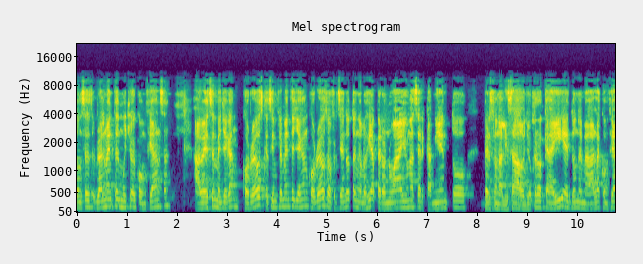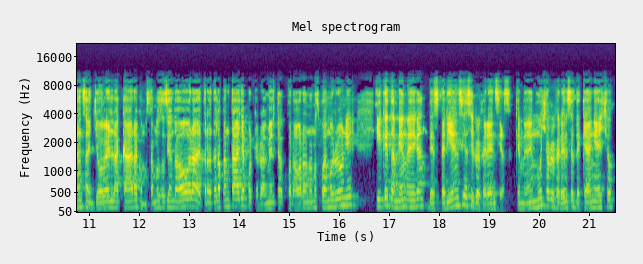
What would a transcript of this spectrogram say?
Entonces, realmente es mucho de confianza. A veces me llegan correos que simplemente llegan correos ofreciendo tecnología, pero no hay un acercamiento personalizado. Yo creo que ahí es donde me da la confianza, yo ver la cara como estamos haciendo ahora detrás de la pantalla, porque realmente por ahora no nos podemos reunir, y que también me digan de experiencias y referencias, que me den muchas referencias de qué han hecho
